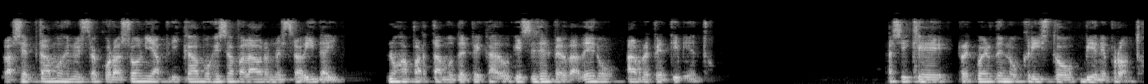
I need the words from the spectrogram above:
lo aceptamos en nuestro corazón y aplicamos esa palabra a nuestra vida y nos apartamos del pecado. Ese es el verdadero arrepentimiento. Así que recuérdenlo, Cristo viene pronto.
